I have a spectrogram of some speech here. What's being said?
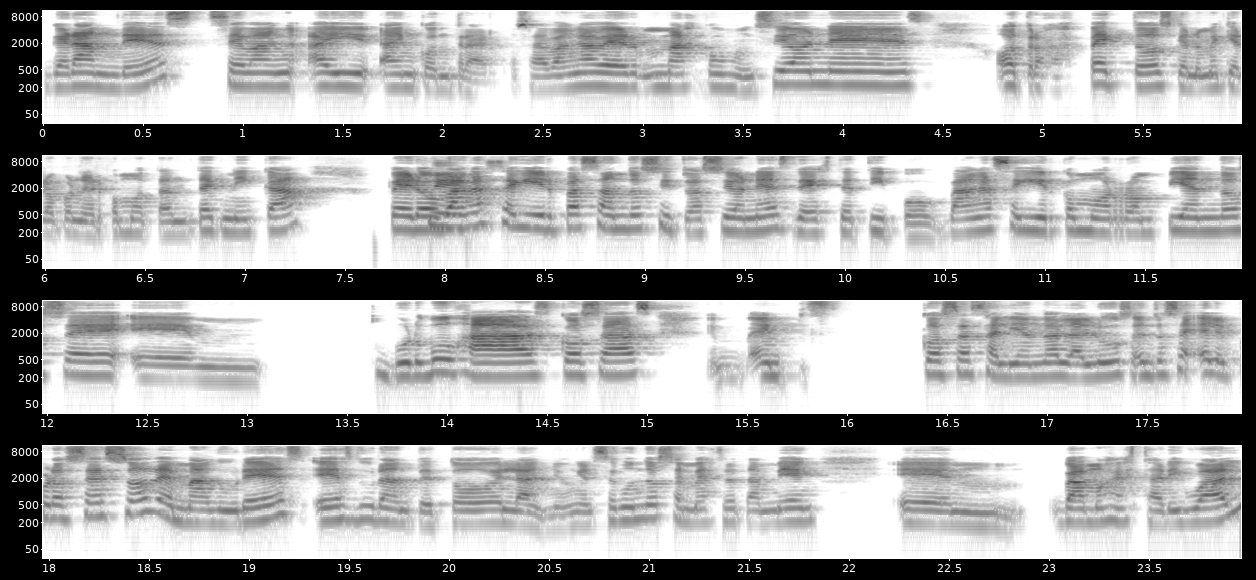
grandes se van a ir a encontrar. O sea, van a haber más conjunciones, otros aspectos que no me quiero poner como tan técnica, pero van a seguir pasando situaciones de este tipo. Van a seguir como rompiéndose em, burbujas, cosas, em, cosas saliendo a la luz. Entonces, el proceso de madurez es durante todo el año. En el segundo semestre también em, vamos a estar igual.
